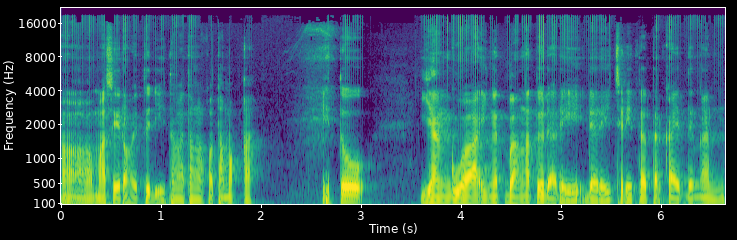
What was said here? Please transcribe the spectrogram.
uh, Masirah itu di tengah-tengah kota Mekah. Itu yang gua inget banget tuh dari dari cerita terkait dengan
